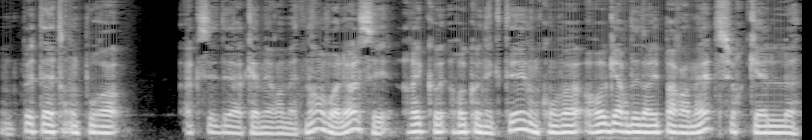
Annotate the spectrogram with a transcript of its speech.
Donc peut-être on pourra accéder à la caméra maintenant. Voilà, elle s'est reconnectée. Donc on va regarder dans les paramètres sur quel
